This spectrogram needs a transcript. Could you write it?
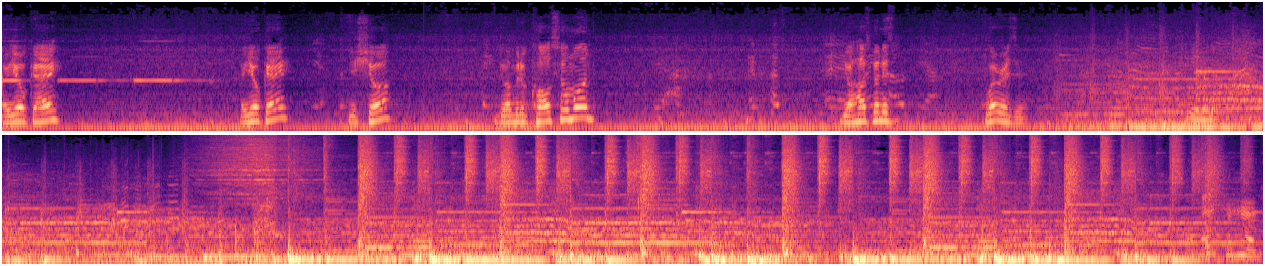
Are you okay? Are you okay? You sure? Do you want me to call someone? Yeah. Hus- uh, Your husband is- house, yeah. Where is it? Give me a minute. So bad for her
